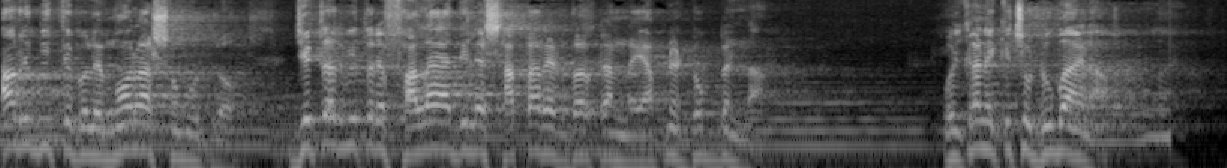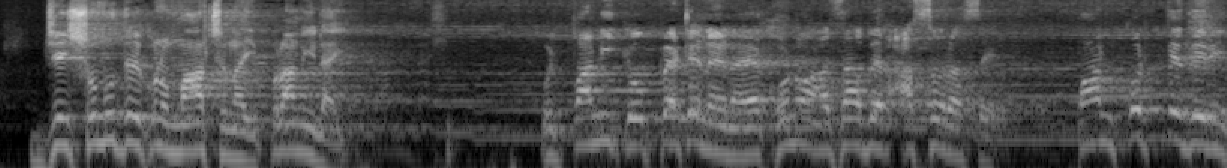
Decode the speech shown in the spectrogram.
আরবিতে বলে মরা সমুদ্র। যেটার ভিতরে ফালায়া দিলে সাঁতারের দরকার নাই, আপনি ডুববেন না। ওইখানে কিছু ডুবায় না। যে সমুদ্রে কোনো মাছ নাই, প্রাণী নাই। ওই পানি কেউ পেটে নেয় না, এখনও আজাবের আসর আছে। পান করতে দেরি,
